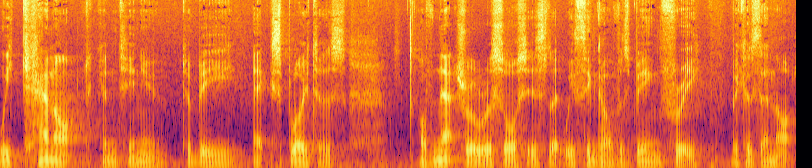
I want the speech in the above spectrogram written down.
We cannot continue to be exploiters of natural resources that we think of as being free, because they're not.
